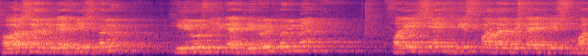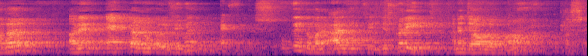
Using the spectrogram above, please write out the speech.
હર છે જગ્યાએ હિસ કર્યું હીરો છે જગ્યાએ હિરોઈન કર્યું મેં. ફરી છે હિસ ફાધર જગ્યાએ હિસ મધર અને એક્ટરનું કર્યું છે મેં એક્ટ્રેસ ઓકે તમારે આ રીતે ચેન્જીસ કરી અને જવાબ લખવાનો થશે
